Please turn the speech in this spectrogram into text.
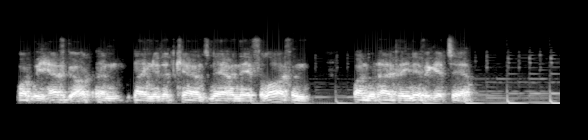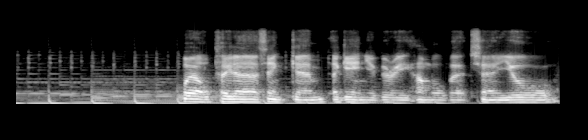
what we have got, and namely that Cowan's now in there for life, and one would hope he never gets out. Well, Peter, I think um, again you're very humble, but uh, your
